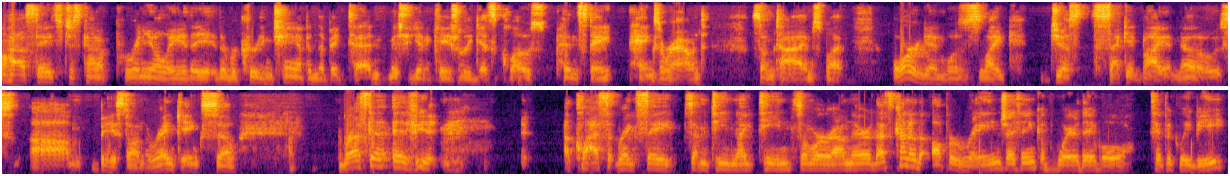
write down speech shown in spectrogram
Ohio State's just kind of perennially the the recruiting champ in the Big Ten. Michigan occasionally gets close. Penn State hangs around sometimes, but Oregon was like just second by a nose um, based on the rankings. So Nebraska, if you a class that ranks say 17 19 somewhere around there that's kind of the upper range i think of where they will typically be.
